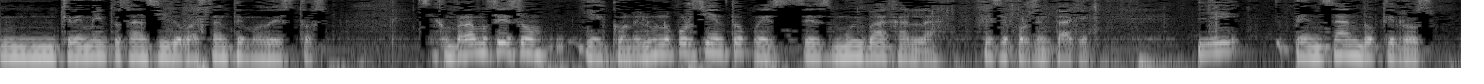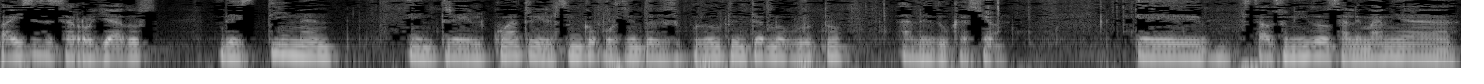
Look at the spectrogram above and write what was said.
incrementos han sido bastante modestos. Si comparamos eso y con el 1%, pues es muy baja la, ese porcentaje. Y pensando que los países desarrollados destinan entre el 4 y el 5% de su Producto Interno Bruto a la educación. Eh, Estados Unidos, Alemania,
